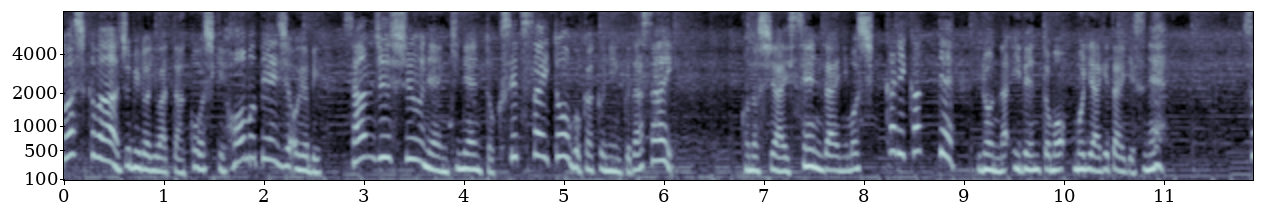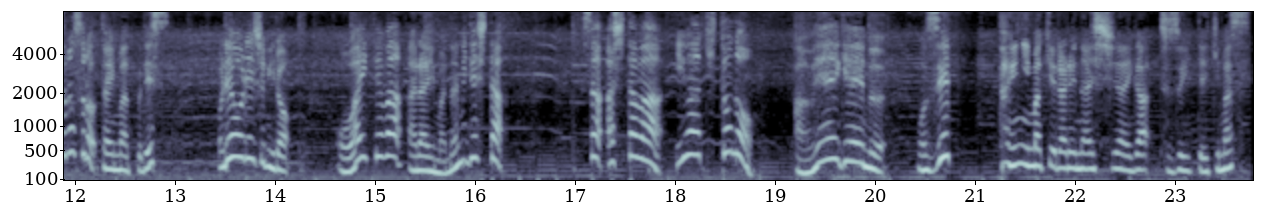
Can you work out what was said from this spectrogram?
詳しくはジュビロ磐田公式ホームページおよび30周年記念特設サイトをご確認ください。この試合仙台にもしっかり勝っていろんなイベントも盛り上げたいですね。そろそろタイムアップです。オレオレジュビロ。お相手は新井まなみでした。さあ明日はいわきとのアウェーゲーム。もう絶対に負けられない試合が続いていきます。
